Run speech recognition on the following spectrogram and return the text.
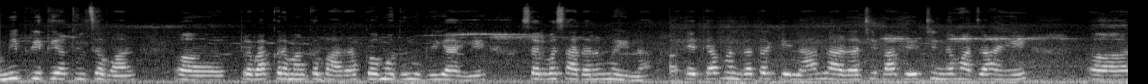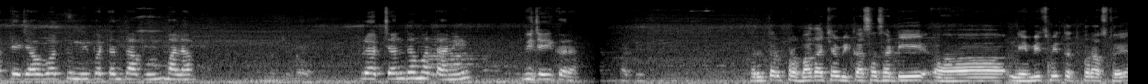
मी प्रीती अतुल चव्हाण प्रभाग क्रमांक बारा क मधून उभी आहे सर्वसाधारण महिला. येत्या पंधरा तारखेला नारळाची बाग हे चिन्ह माझं आहे. त्याच्यावर तुम्ही बटन दाबून मला प्रचंड मताने विजयी करा. खरं तर प्रभागाच्या विकासासाठी नेहमीच मी तत्पर असतोय.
